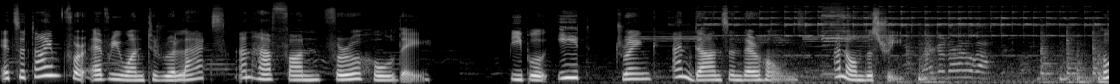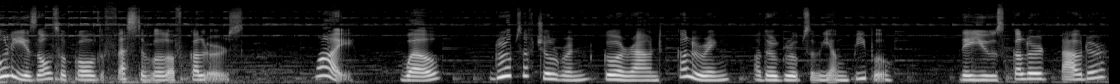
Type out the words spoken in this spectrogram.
It's a time for everyone to relax and have fun for a whole day. People eat, drink, and dance in their homes and on the street. Holi is also called the Festival of Colors. Why? Well, groups of children go around coloring other groups of young people. They use colored powder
